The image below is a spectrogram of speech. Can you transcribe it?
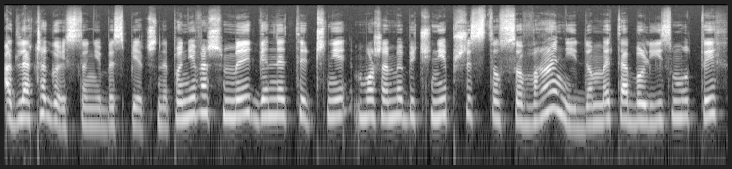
A dlaczego jest to niebezpieczne? Ponieważ my genetycznie możemy być nieprzystosowani do metabolizmu tych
